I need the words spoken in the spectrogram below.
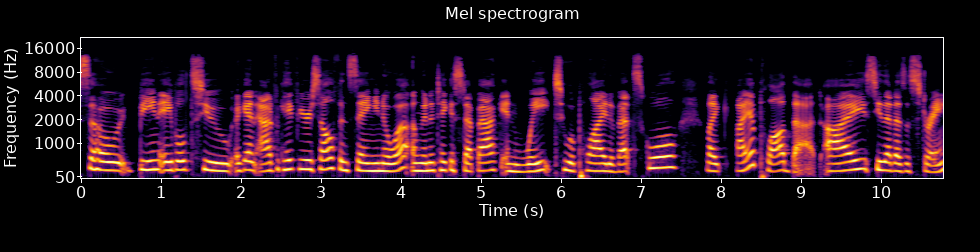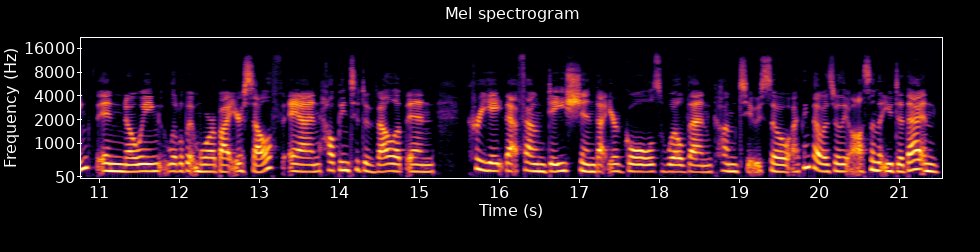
So being able to, again, advocate for yourself and saying, you know what, I'm going to take a step back and wait to apply to vet school. Like I applaud that. I see that as a strength in knowing a little bit more about yourself and helping to develop and create that foundation that your goals will then come to. So I think that was really awesome that you did that. And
